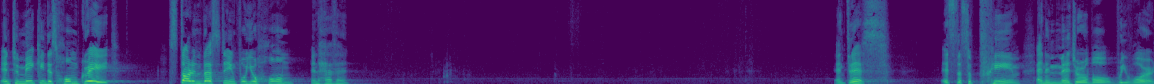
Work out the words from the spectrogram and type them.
into making this home great. Start investing for your home in heaven. And this is the supreme and immeasurable reward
